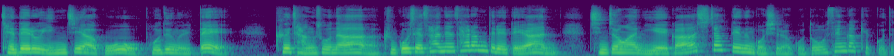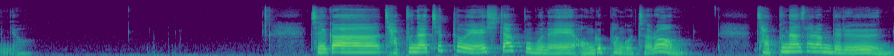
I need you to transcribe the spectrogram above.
제대로 인지하고 보듬을 때 그 장소나 그곳에 사는 사람들에 대한 진정한 이해가 시작되는 것이라고도 생각했거든요. 제가 자프나 챕터의 시작 부분에 언급한 것처럼 자프나 사람들은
